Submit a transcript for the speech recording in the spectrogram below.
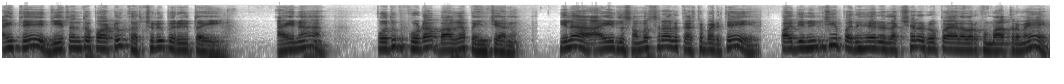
అయితే జీతంతో పాటు ఖర్చులు పెరుగుతాయి. అయినా పొదుపు కూడా బాగా పెంచాను. ఇలా ఐదు సంవత్సరాలు కష్టపడితే పది నుంచి పదిహేను లక్షల రూపాయల వరకు మాత్రమే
